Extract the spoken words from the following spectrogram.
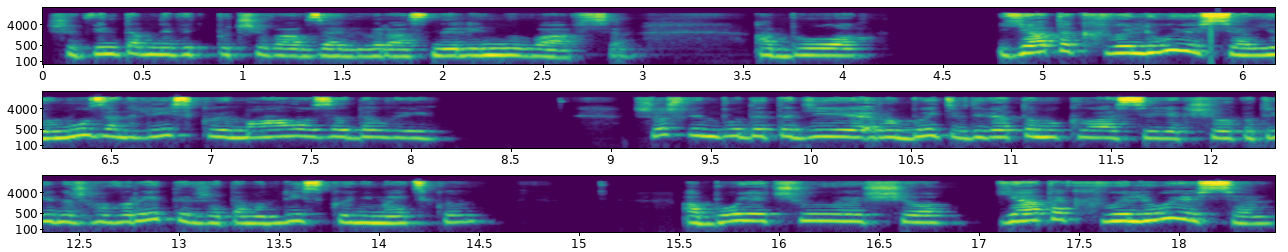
щоб він там не відпочивав зайвий раз, не лінувався. Або я так хвилююся, йому з англійської мало задали. Що ж він буде тоді робити в 9 класі, якщо потрібно ж говорити вже там англійською, німецькою? Або я чую, що я так хвилююся,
